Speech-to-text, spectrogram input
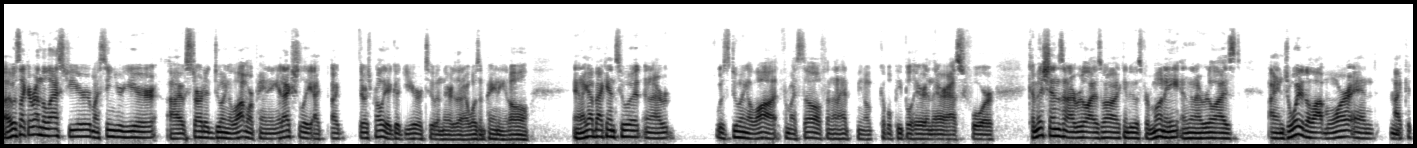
uh, it was like around the last year, my senior year, I started doing a lot more painting. It actually, I, I there was probably a good year or two in there that I wasn't painting at all, and I got back into it, and I was doing a lot for myself, and then I had you know a couple people here and there ask for commissions, and I realized, well, I can do this for money, and then I realized I enjoyed it a lot more, and I could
